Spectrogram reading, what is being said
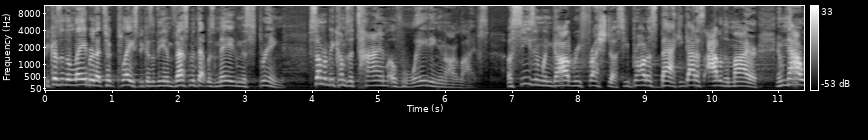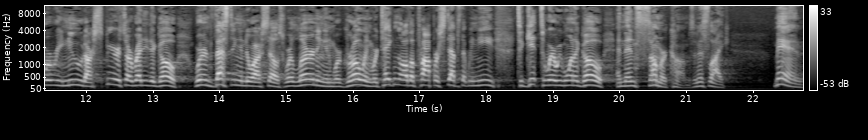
Because of the labor that took place, because of the investment that was made in the spring, summer becomes a time of waiting in our lives a season when God refreshed us. He brought us back. He got us out of the mire. And now we're renewed. Our spirits are ready to go. We're investing into ourselves. We're learning and we're growing. We're taking all the proper steps that we need to get to where we want to go. And then summer comes. And it's like, man,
